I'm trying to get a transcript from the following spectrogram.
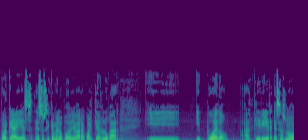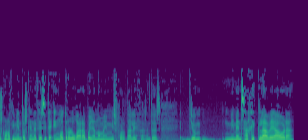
porque ahí es, eso sí que me lo puedo llevar a cualquier lugar y, y puedo adquirir esos nuevos conocimientos que necesite en otro lugar apoyándome en mis fortalezas. Entonces, yo mi mensaje clave ahora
